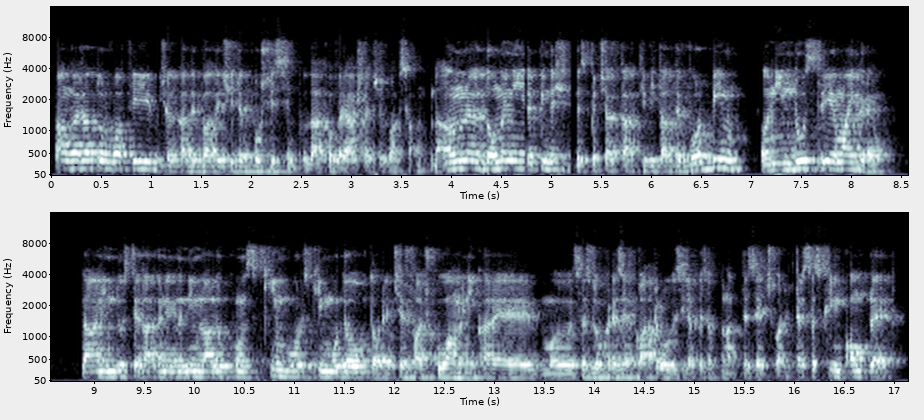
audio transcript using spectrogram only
angajatorul va fi cel care va decide pur și simplu dacă vrea așa ceva sau nu. Dar în unele domenii depinde și despre ce activitate vorbim. În industrie e mai greu. Da, în industrie, dacă ne gândim la lucru în schimburi, schimburi de 8 ore, ce faci cu oamenii care să-ți lucreze 4 zile pe săptămână de 10 ore? Trebuie să schimbi complet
